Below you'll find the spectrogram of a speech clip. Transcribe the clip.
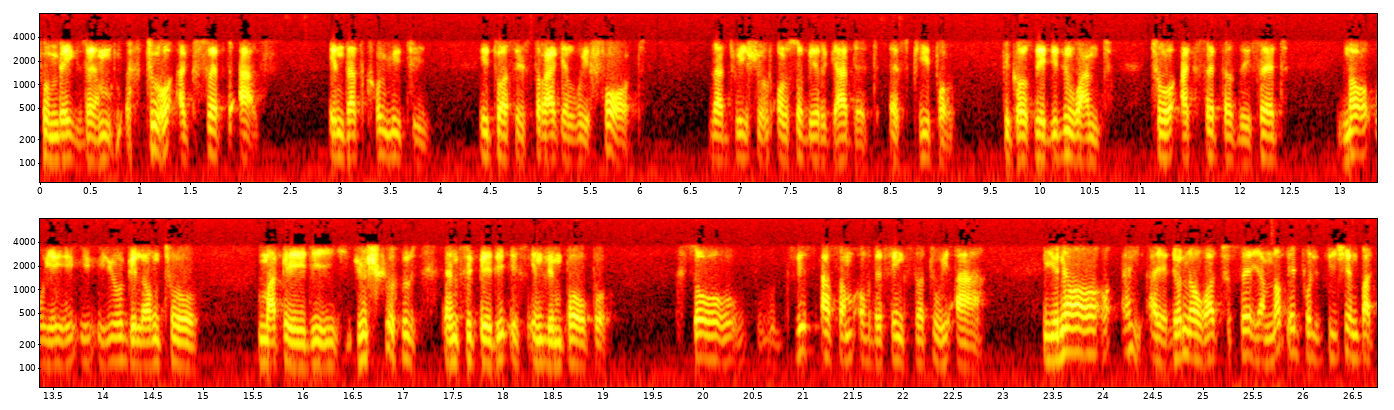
to make them to accept us in that committee it was a struggle we fought that we should also be regarded as people because they didn't want to accept us. They said, no, we, you belong to Mapedi, you should, and Sipedi is in Limpopo. So these are some of the things that we are. You know, I, I don't know what to say. I'm not a politician, but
